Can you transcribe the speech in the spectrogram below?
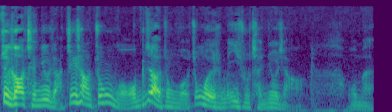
最高成就奖，就像中国，我不知道中国中国有什么艺术成就奖，我们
